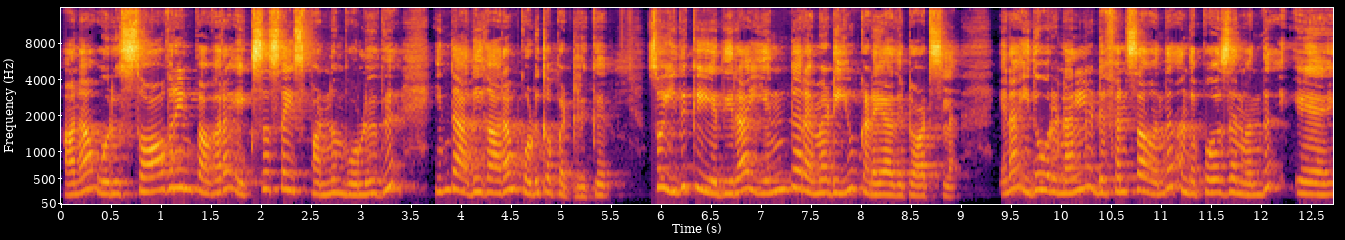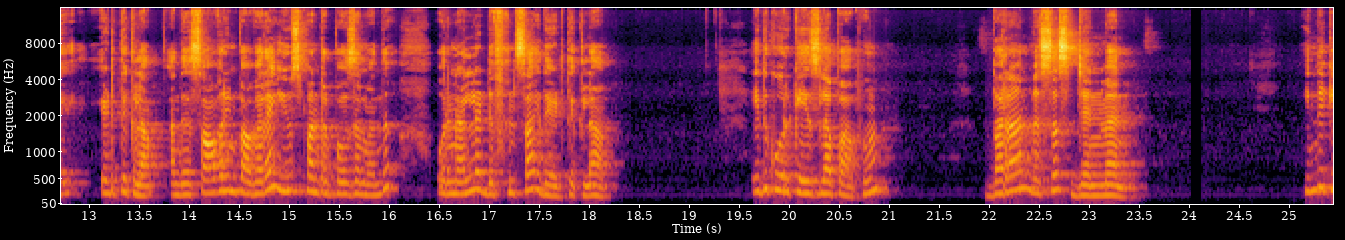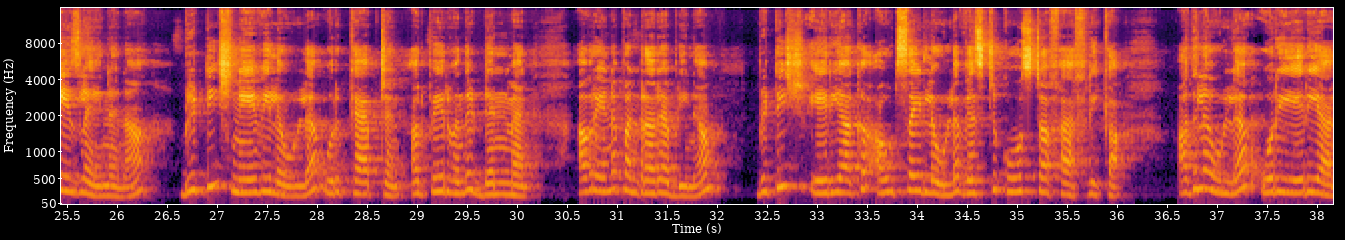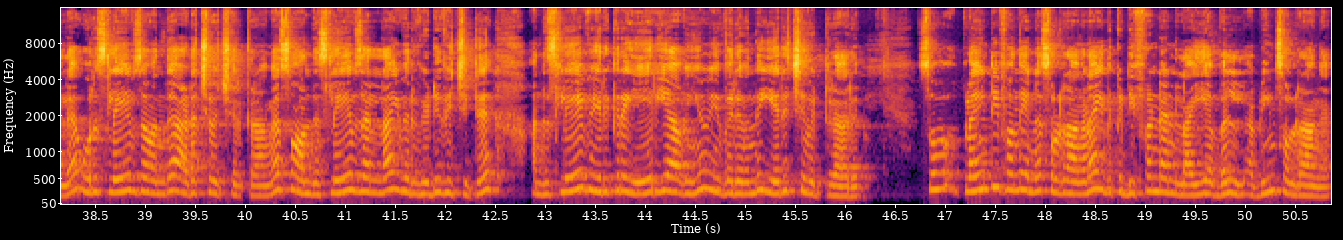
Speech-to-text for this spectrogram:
ஆனால் ஒரு சாவரின் பவரை எக்ஸசைஸ் பண்ணும் பொழுது இந்த அதிகாரம் கொடுக்கப்பட்டிருக்கு. ஸோ இதுக்கு எதிராக எந்த ரெமடியும் கிடையாது டாட்ஸில் ஏன்னா இது ஒரு நல்ல டிஃபென்ஸாக வந்து அந்த பர்சன் வந்து எடுத்துக்கலாம். அந்த சாவரின் பவரை யூஸ் பண்ணுற பர்சன் வந்து ஒரு நல்ல டிஃபென்ஸாக இதை எடுத்துக்கலாம். இதுக்கு ஒரு கேஸில் பார்ப்போம். பரான் வெர்சஸ் டென்மன் இந்த கேஸில் என்னென்னா பிரிட்டிஷ் நேவியில் உள்ள ஒரு கேப்டன். அவர் பேர் வந்து டென்மேன். அவர் என்ன பண்ணுறாரு அப்படின்னா பிரிட்டிஷ் ஏரியாவுக்கு அவுட் சைடில் உள்ள வெஸ்ட் கோஸ்ட் ஆஃப் ஆஃப்ரிக்கா அதில் உள்ள ஒரு ஏரியாவில் ஒரு ஸ்லேவ்ஸை வந்து அடைச்சி வச்சுருக்கிறாங்க. ஸோ அந்த ஸ்லேவ்ஸ் எல்லாம் இவர் விடுவிச்சுட்டு அந்த ஸ்லேவ் இருக்கிற ஏரியாவையும் இவர் வந்து எரிச்சு விட்டுறாரு. ஸோ பிளைண்டிஃப் வந்து என்ன சொல்கிறாங்கன்னா இதுக்கு டிஃபெண்ட் அண்ட் லையபிள் அப்படின்னு சொல்கிறாங்க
